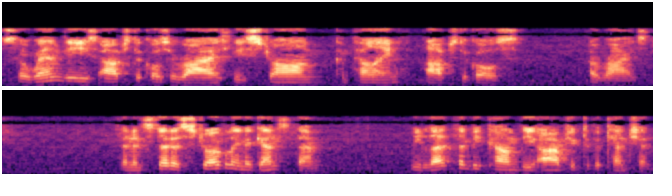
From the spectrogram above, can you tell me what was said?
So when these obstacles arise, these strong, compelling obstacles arise, then instead of struggling against them, we let them become the object of attention.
